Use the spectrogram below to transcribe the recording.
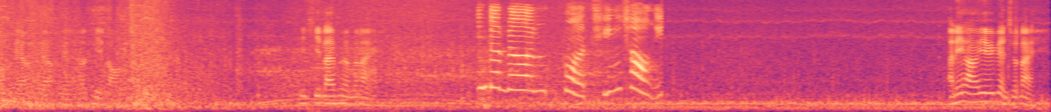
โอเคโอเคโอเคเท่าที่น้องพี่คิดไรเพื่อนมาไหนอยพี่จะเดินปวดชิงชองอีกอันนี้ครับพี่ไปเปลี่ยนชุดไหนอย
